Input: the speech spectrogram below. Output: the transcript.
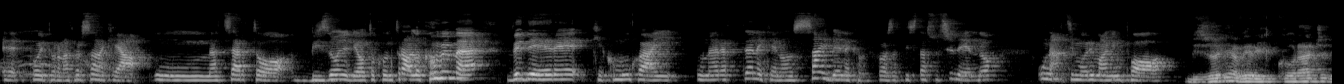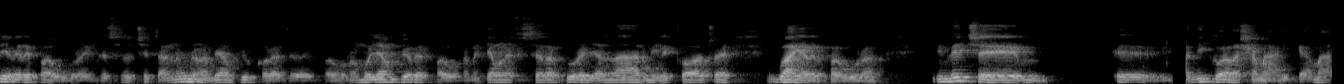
eh, poi per una persona che ha un certo bisogno di autocontrollo come me vedere che comunque hai una reazione che non sai bene cosa ti sta succedendo un attimo rimani un po'... Bisogna avere il coraggio di avere paura in questa società, noi non abbiamo più il coraggio di avere paura, non vogliamo più avere paura, mettiamo le serrature, gli allarmi, le cose, cioè guai a avere paura. Invece, eh, dico alla sciamanica, ma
